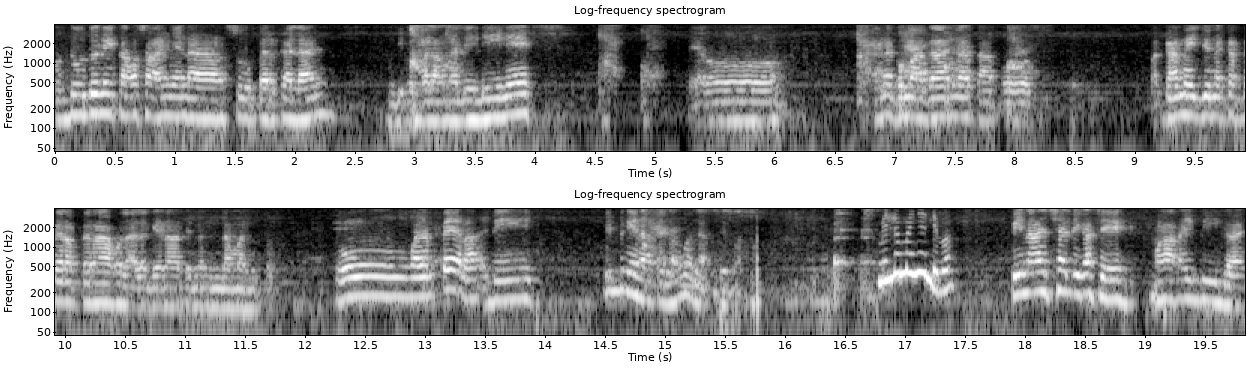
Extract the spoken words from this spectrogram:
magdudonate ako sa kanya ng super kalan. Hindi ko pa lang nalilinis. Pero ano gumagana tapos pagka medyo nagkapera-pera ako lalagyan natin ng laman ito. Kung walang pera, edi bibigyan natin ng wala, di ba? May laman yan, di ba? Financially kasi, mga kaibigan,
